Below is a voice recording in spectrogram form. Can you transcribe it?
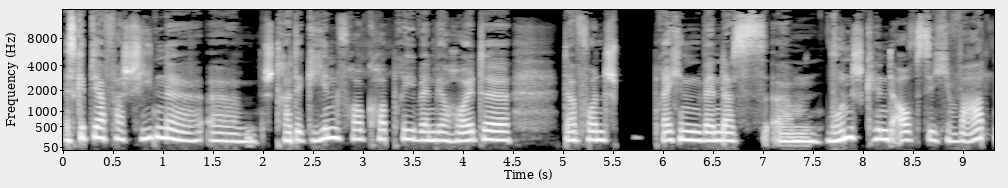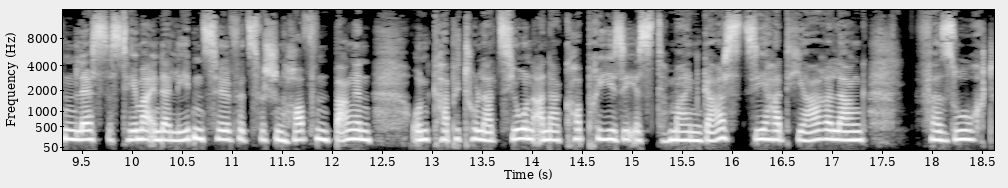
Es gibt ja verschiedene äh, Strategien, Frau Kopri, wenn wir heute davon sprechen, wenn das ähm, Wunschkind auf sich warten lässt, das Thema in der Lebenshilfe zwischen Hoffen, Bangen und Kapitulation. Anna Kopri, sie ist mein Gast. Sie hat jahrelang versucht,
